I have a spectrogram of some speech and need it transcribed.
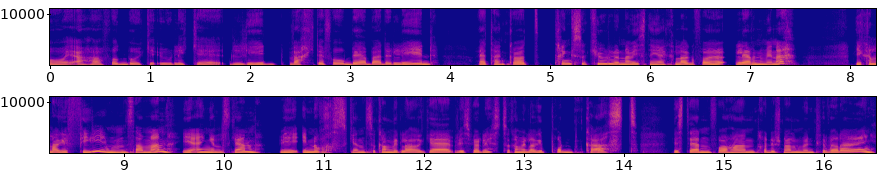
og jeg har fått bruke ulike lydverktøy for å bearbeide lyd. Og jeg tenker at tenk så kul undervisning jeg kan lage for elevene mine. Vi kan lage film sammen i engelsken. Vi, I norsken så kan vi lage, hvis vi har lyst, så kan vi lage podkast istedenfor å ha en tradisjonell muntlig vurdering.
